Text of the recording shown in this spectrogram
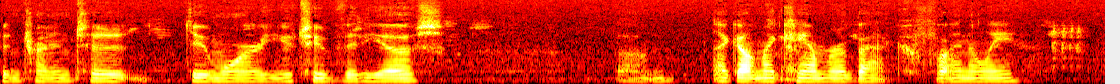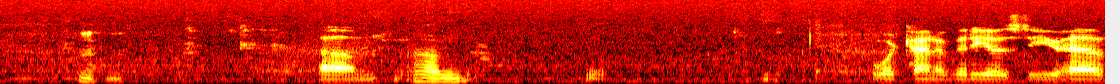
Been trying to do more YouTube videos. Um, I got my camera back finally. hmm Um, Um, what kind of videos do you have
